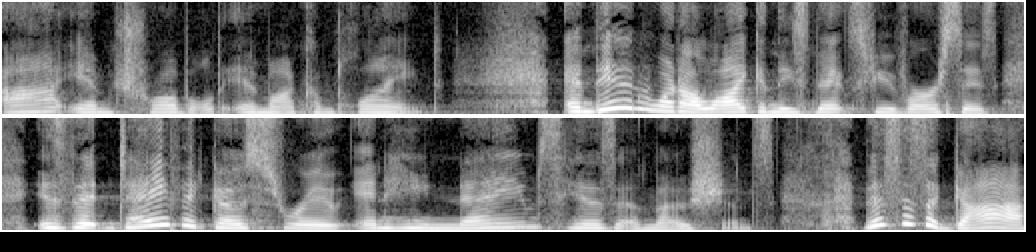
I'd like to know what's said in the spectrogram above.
I am troubled in my complaint. And then what I like in these next few verses is that David goes through and he names his emotions. This is a guy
